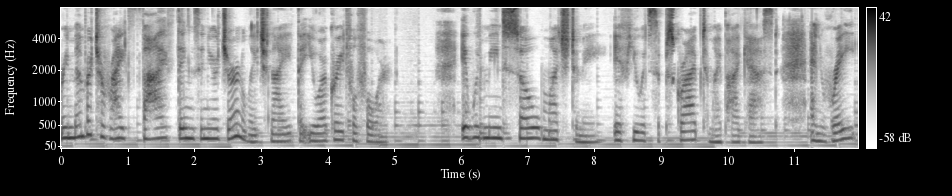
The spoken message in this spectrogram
Remember to write five things in your journal each night that you are grateful for. It would mean so much to me if you would subscribe to my podcast and rate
